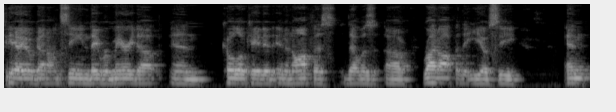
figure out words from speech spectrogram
PIO got on scene, they were married up and co-located in an office that was uh, right off of the EOC, and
